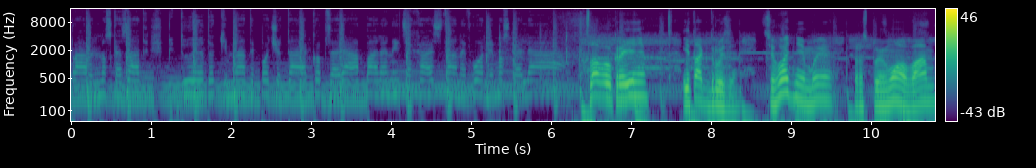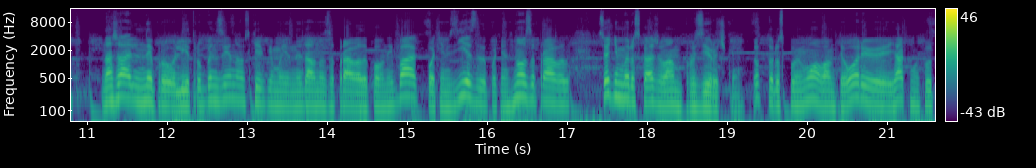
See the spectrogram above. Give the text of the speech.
правильно сказати. Піду я до кімнати, почитаю кобзаря, паляниця хай стане в горлі москаля. Слава Україні! І так, друзі, сьогодні ми розповімо вам, на жаль, не про літру бензину, оскільки ми недавно заправили повний бак, потім з'їздили, потім знов заправили. Сьогодні ми розкажемо вам про зірочки. Тобто розповімо вам теорію, як ми тут,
